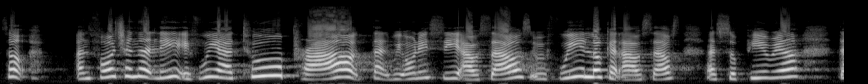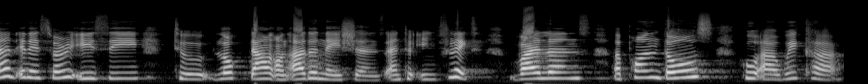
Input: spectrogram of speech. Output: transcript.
So Unfortunately, if we are too proud that we only see ourselves, if we look at ourselves as superior, then it is very easy to look down on other nations and to inflict violence upon those who are weaker.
